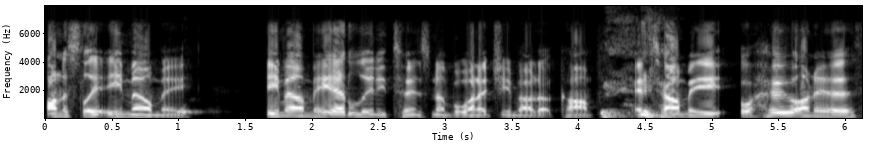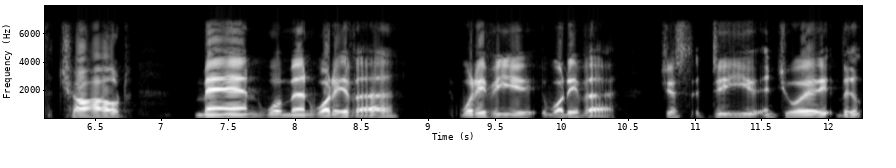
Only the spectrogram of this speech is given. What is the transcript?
honestly, email me. Email me at looneytunes1 at gmail.com and tell me or who on earth, child, man, woman, whatever, whatever you, whatever, just do you enjoy the,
